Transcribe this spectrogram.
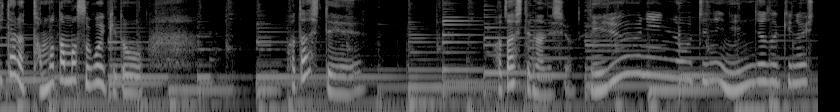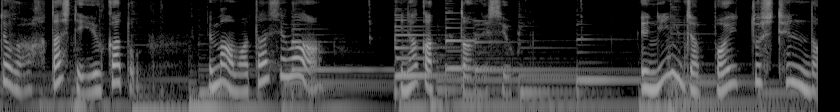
いたらたまたますごいけど果たして果たしてなんですよ。20人のうちに忍者好きの人が果たしているかと。でまあ私はいなかったんですよ。え忍者バイトしてんだ？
